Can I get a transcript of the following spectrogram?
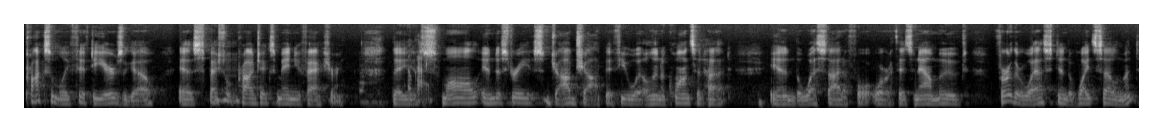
approximately 50 years ago as special mm-hmm. projects manufacturing. The okay. small industry job shop, if you will, in a Quonset hut in the west side of Fort Worth. It's now moved further west into White Settlement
